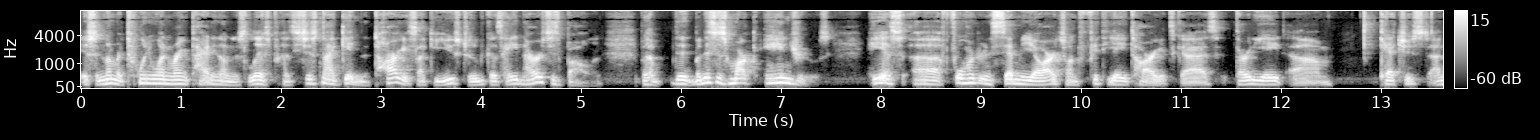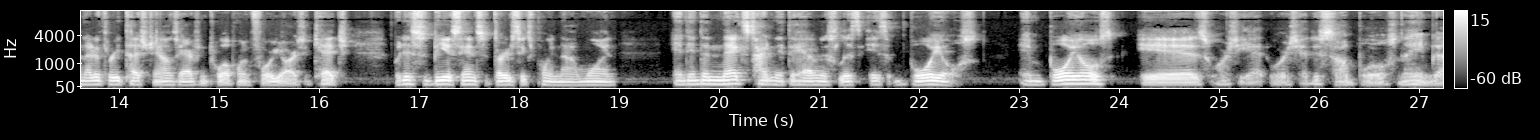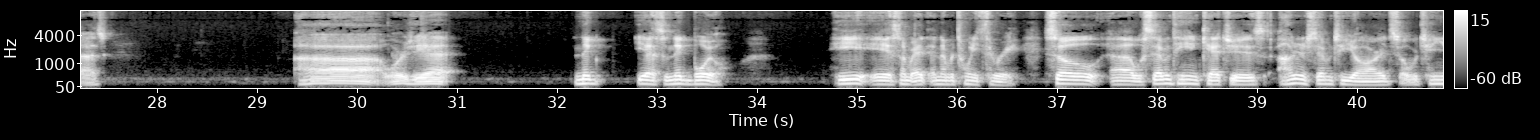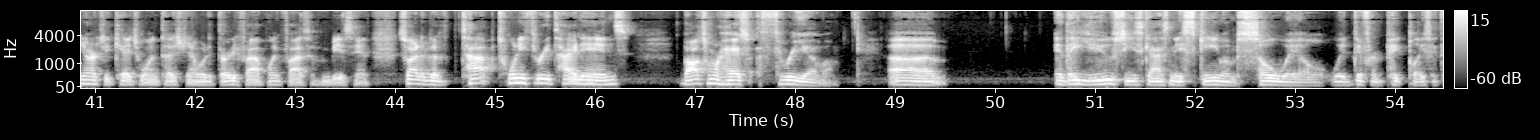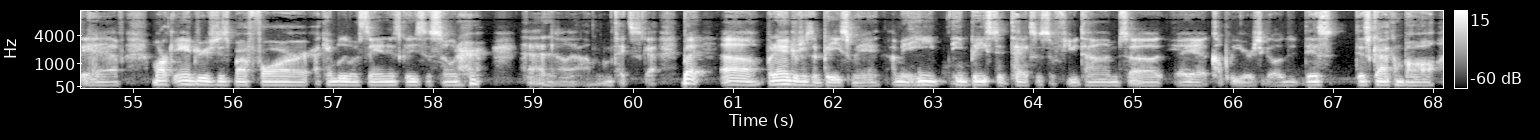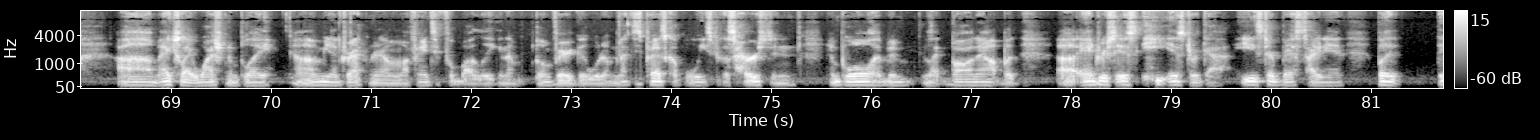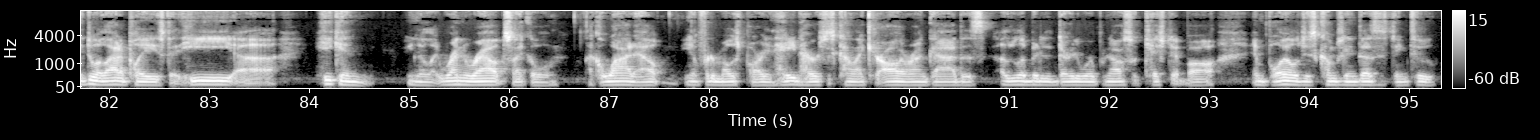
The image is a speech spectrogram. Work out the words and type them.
is the number 21 ranked tight end on this list because he's just not getting the targets like he used to because Hayden Hurst is balling. But, but this is Mark Andrews. He has uh, 470 yards on 58 targets, guys, 38 um, catches, another three touchdowns, averaging 12.4 yards a catch. But this is BSN to 36.91. And then the next tight end that they have on this list is Boyles and Boyles is where's he at? Where's he at? I just saw Boyle's name, guys. Uh, where's he at? Nick, yeah, so Nick Boyle. He is number at, at number 23. So uh, with 17 catches, 172 yards, over 10 yards to catch, one touchdown with a 35.57 BSN. So out of the top 23 tight ends, Baltimore has three of them. Uh, and they use these guys and they scheme them so well with different pick plays that they have. Mark Andrews is by far, I can't believe I'm saying this because he's a Sooner. I know I'm a Texas guy, but uh, but Andrews is a beast, man. I mean, he he beasted Texas a few times uh, yeah, a couple years ago. This this guy can ball. Um, actually, like watching him play. Um, you know, drafting him in my fantasy football league, and I'm doing very good with him. Not these past couple weeks because Hurst and and Bull have been like balling out, but uh, Andrews is he is their guy. He's their best tight end. But they do a lot of plays that he uh, he can you know like run the routes like a like a wide out, you know, for the most part. And Hayden Hurst is kind of like your all around guy, does a little bit of the dirty work, but also catch that ball. And Boyle just comes in and does his thing too.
